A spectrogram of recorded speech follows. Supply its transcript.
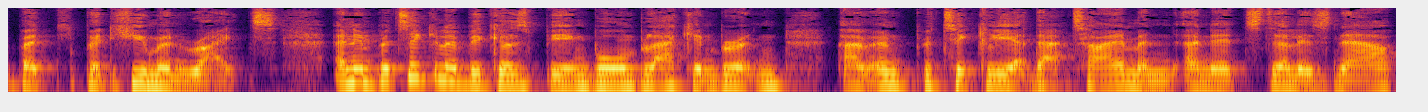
but, but human rights. And in particular, because being born black in Britain, um, and particularly at that time, and, and it still is now,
